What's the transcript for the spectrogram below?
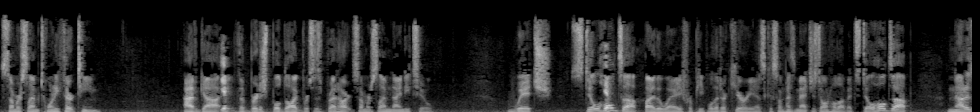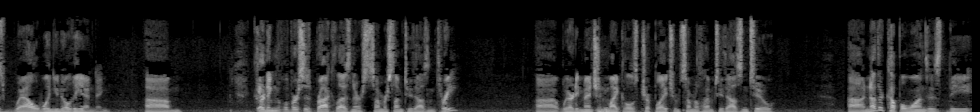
SummerSlam 2013. I've got Yep. the British Bulldog versus Bret Hart SummerSlam '92, which still Yep. holds up, by the way, for people that are curious, because sometimes matches don't hold up. It still holds up, not as well when you know the ending. Um, Kurt Angle versus Brock Lesnar SummerSlam 2003. Uh, we already mentioned Michaels Triple H from SummerSlam 2002. Uh, another couple ones is the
